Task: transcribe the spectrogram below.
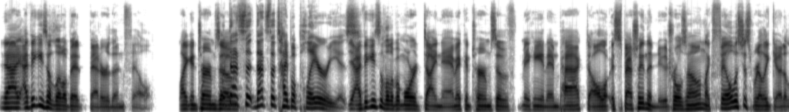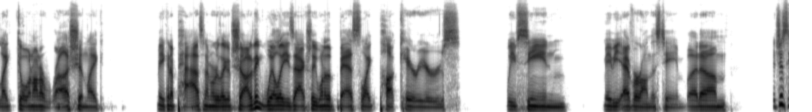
Yeah, I, I think he's a little bit better than Phil. Like in terms But of that's the that's the type of player he is. Yeah, I think he's a little bit more dynamic in terms of making an impact, all especially in the neutral zone. Like Phil was just really good at like going on a rush and like making a pass and having a really good shot. I think Willie is actually one of the best like puck carriers we've seen maybe ever on this team. But um it's just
